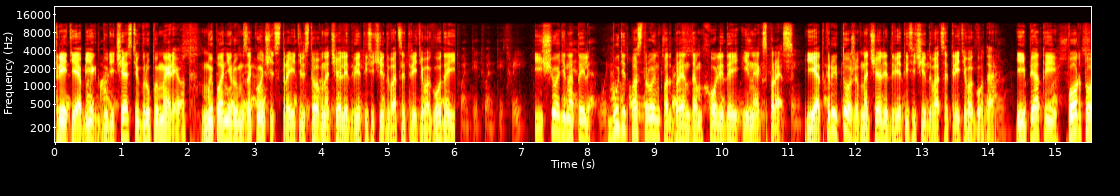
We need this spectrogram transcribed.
Третий объект будет частью группы Marriott. Мы планируем закончить строительство в начале 2023 года еще один отель будет построен под брендом Holiday Inn Express и открыт тоже в начале 2023 года. И пятый — Porto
